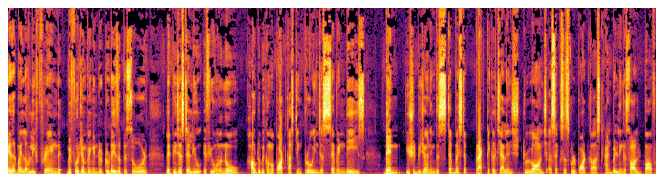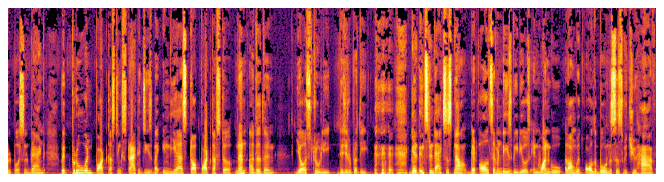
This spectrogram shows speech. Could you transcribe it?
Hey there, my lovely friend. Before jumping into today's episode, let me just tell you if you want to know how to become a podcasting pro in just seven days, then you should be joining this step by step practical challenge to launch a successful podcast and building a solid, powerful personal brand with proven podcasting strategies by India's top podcaster, none other than yours truly, Digital Pratik. Get instant access now. Get all seven days videos in one go, along with all the bonuses which you have.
